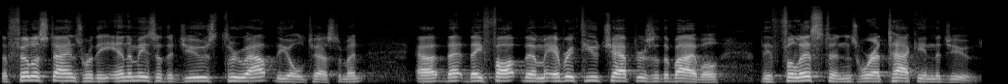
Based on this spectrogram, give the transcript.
The Philistines were the enemies of the Jews throughout the Old Testament. Uh, that they fought them every few chapters of the Bible the Philistines were attacking the Jews.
